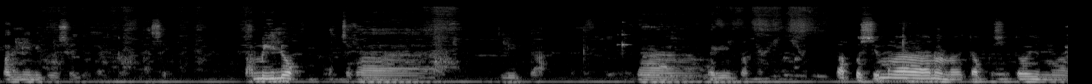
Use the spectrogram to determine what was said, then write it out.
pagninegosyo yung ganito. Kasi pamilok at saka lita na naging patay. Tapos yung mga ano no, tapos ito yung mga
